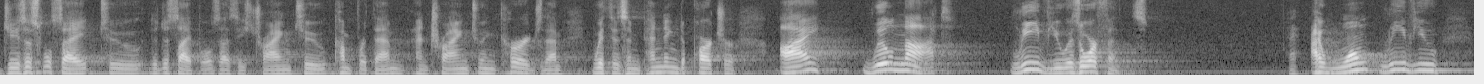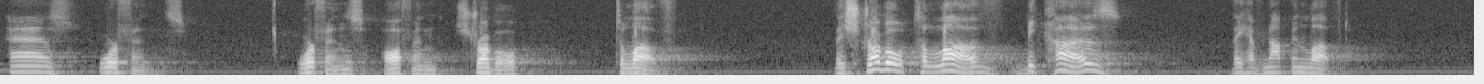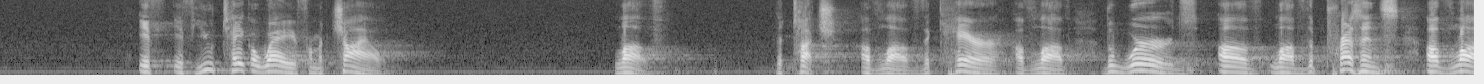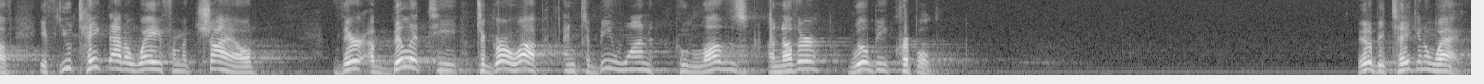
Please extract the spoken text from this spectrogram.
Jesus will say to the disciples as he's trying to comfort them and trying to encourage them with his impending departure, I will not leave you as orphans. I won't leave you as orphans. Orphans often struggle to love. They struggle to love because they have not been loved. If, if you take away from a child love, the touch of love, the care of love, the words of love, the presence of love, if you take that away from a child, their ability to grow up and to be one who loves another will be crippled. It'll be taken away.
